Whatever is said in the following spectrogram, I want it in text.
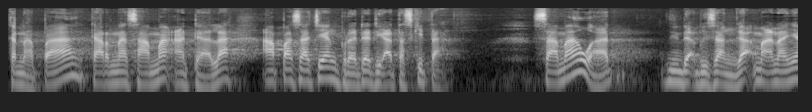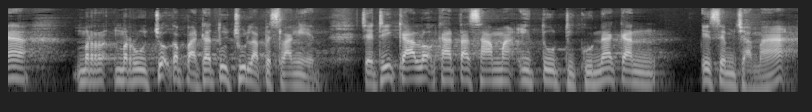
Kenapa? Karena sama adalah apa saja yang berada di atas kita. Samawat tidak bisa enggak maknanya merujuk kepada tujuh lapis langit. Jadi kalau kata sama itu digunakan isim jamak,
